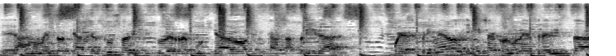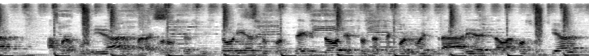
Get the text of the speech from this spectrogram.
eh, al momento que hacen su solicitud de refugiado en Casa Frida, pues primero se inicia con una entrevista a profundidad para conocer su historia, su contexto. Esto se hace con nuestra área de trabajo social,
